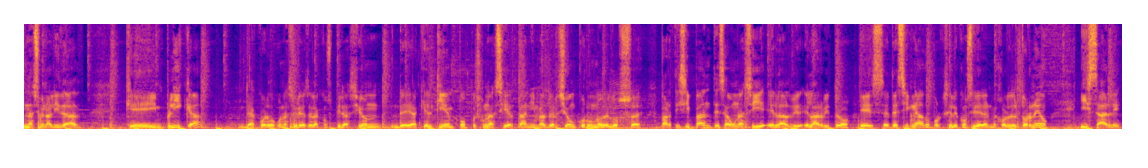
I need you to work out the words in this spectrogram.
nacionalidad que implica, de acuerdo con las teorías de la conspiración de aquel tiempo, pues una cierta animadversión con uno de los eh, participantes. Aún así, el, árbi- el árbitro es eh, designado porque se le considera el mejor del torneo y sale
